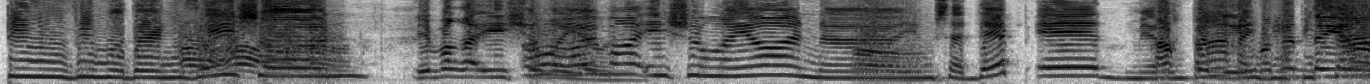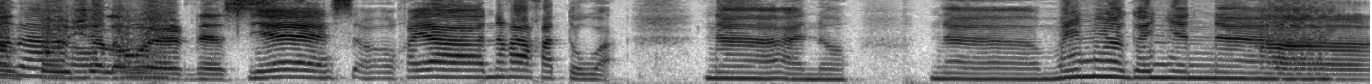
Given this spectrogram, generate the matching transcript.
PUV modernization. yung mga issue Oo, ngayon. yung mga issue ngayon. na Oo. Yung sa DepEd, meron pa Actually, kay VP maganda yun, Sara. social oo. awareness. Yes, oo. Kaya nakakatuwa na ano, na may mga ganyan na... Ah,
